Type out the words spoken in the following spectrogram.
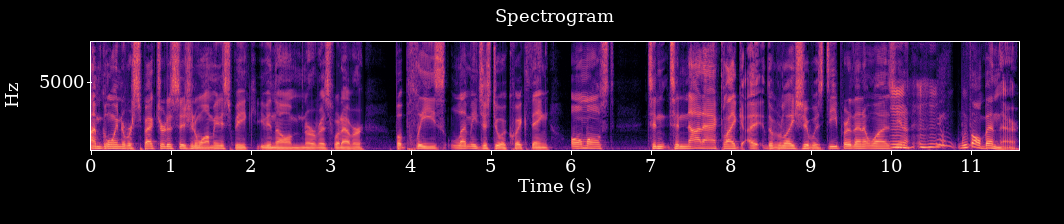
I'm going to respect your decision to want me to speak, even though I'm nervous, whatever. But please let me just do a quick thing, almost to to not act like uh, the relationship was deeper than it was. You, know, you know, we've all been there.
